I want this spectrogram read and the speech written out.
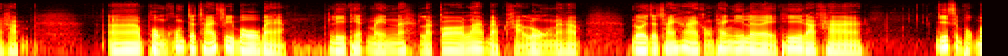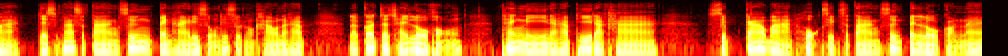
นะครับผมคงจะใช้ฟีโบแบบรีเทสเมนต์นะแล้วก็ลากแบบขาลงนะครับ โดยจะใช้ไฮของแท่งนี้เลยที่ราคา 26 บาท 75 สตางค์ซึ่งเป็นไฮที่สูงที่สุดของเขานะครับ แล้วก็จะใช้โลของ แท่งนี้นะครับที่ราคา 19 บาท 60 สตางค์ซึ่งเป็นโลก่อนหน้า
